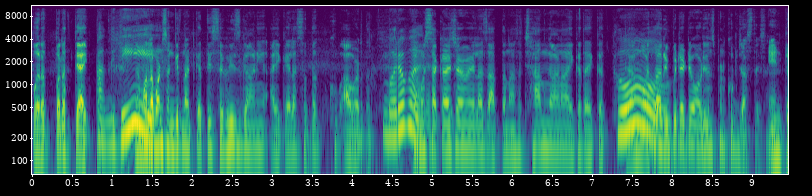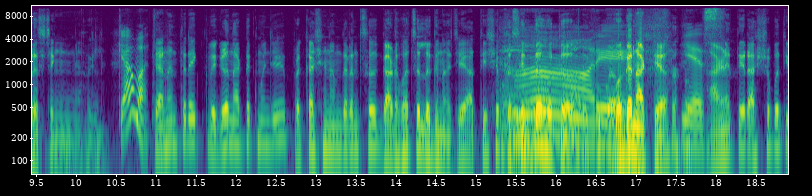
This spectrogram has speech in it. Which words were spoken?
परत परत ते ऐकतात मला पण संगीत नाटकात ती सगळीच गाणी ऐकायला सतत खूप आवडतात बरोबर सकाळच्या वेळेला जाताना असं छान गाणं ऐकत ऐकत हो. रिपिटेटिव्ह ऑडियन्स पण खूप जास्त. इंटरेस्टिंग होईल क्या बात है. त्यानंतर एक वेगळं नाटक म्हणजे प्रकाश इनामदारांचं गाढवाचं लग्न जे अतिशय हा, प्रसिद्ध होतं. वगनाट्य Yes. आणि ते राष्ट्रपती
